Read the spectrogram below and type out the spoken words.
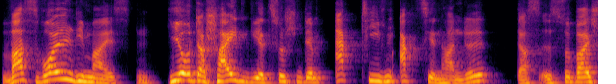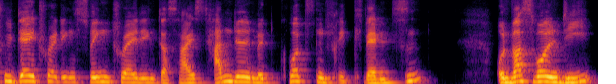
Was wollen die meisten? Hier unterscheiden wir zwischen dem aktiven Aktienhandel, das ist zum Beispiel Daytrading, Swing Trading, das heißt Handel mit kurzen Frequenzen, und was wollen die?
